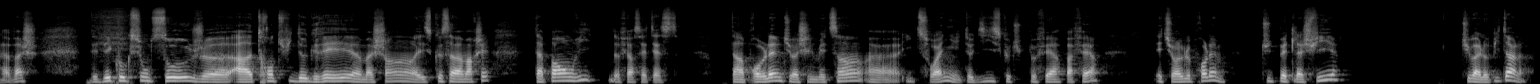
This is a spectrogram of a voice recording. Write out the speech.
la vache. Des décoctions de sauge euh, à 38 degrés, euh, machin. Est-ce que ça va marcher? T'as pas envie de faire ces tests. T'as un problème, tu vas chez le médecin, euh, il te soigne, il te dit ce que tu peux faire, pas faire. et tu règles le problème. Tu te pètes la cheville, tu vas à l'hôpital,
